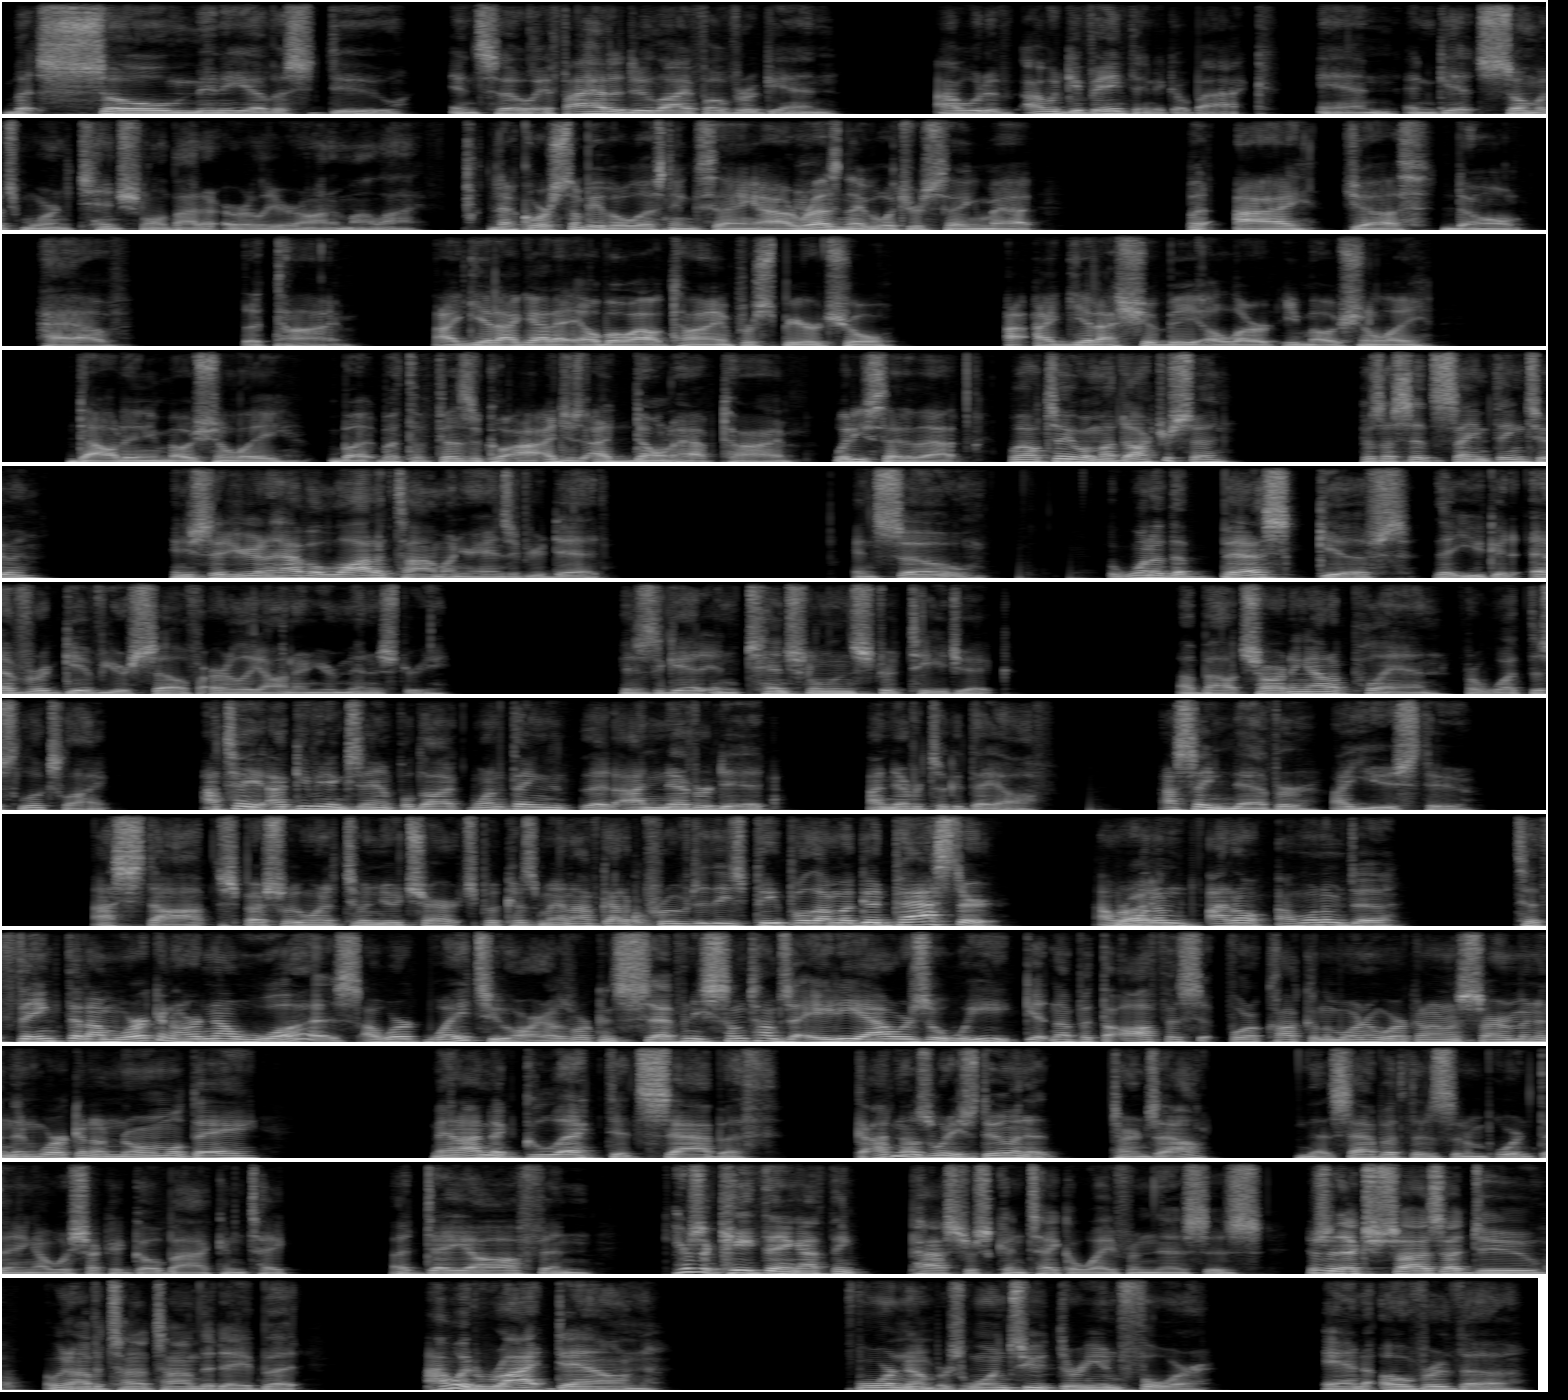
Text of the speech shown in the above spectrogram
but so many of us do. And so if I had to do life over again, I would have I would give anything to go back and and get so much more intentional about it earlier on in my life. And of course, some people are listening saying, I resonate with what you're saying, Matt, but I just don't have the time. I get I got to elbow out time for spiritual. I, I get I should be alert emotionally, dialed in emotionally, but but the physical, I I just I don't have time. What do you say to that? Well, I'll tell you what my doctor said because I said the same thing to him. And he said, You're going to have a lot of time on your hands if you're dead. And so, one of the best gifts that you could ever give yourself early on in your ministry is to get intentional and strategic about charting out a plan for what this looks like. I'll tell you, I'll give you an example, Doc. One thing that I never did, I never took a day off. I say never, I used to. I stopped, especially when it went to a new church, because man, I've got to prove to these people that I'm a good pastor. I Right. want them. I don't. I want them to to think that I'm working hard, and I was. I worked way too hard. I was working seventy, sometimes eighty hours a week, getting up at the office at four o'clock in the morning, working on a sermon, and then working a normal day. Man, I neglected Sabbath. God knows what He's doing. It turns out that Sabbath is an important thing. I wish I could go back and take a day off. And here's a key thing I think pastors can take away from this is there's an exercise I do. We don't have a ton of time today, but I would write down four numbers, one, two, three, and four, and over the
